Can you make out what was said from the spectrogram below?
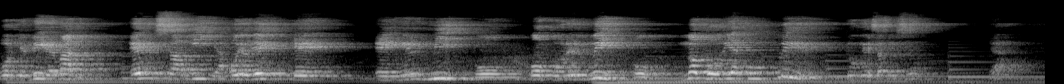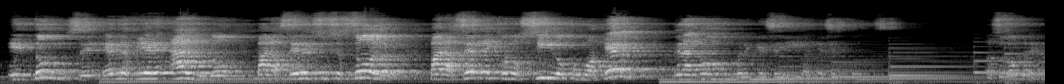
Porque mire, hermano, él sabía, oye bien, que en él mismo o por él mismo no podía cumplir con esa misión. Entonces él refiere algo para ser el sucesor, para ser reconocido como aquel gran hombre que se iba en ese entonces. ¿A su nombre?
